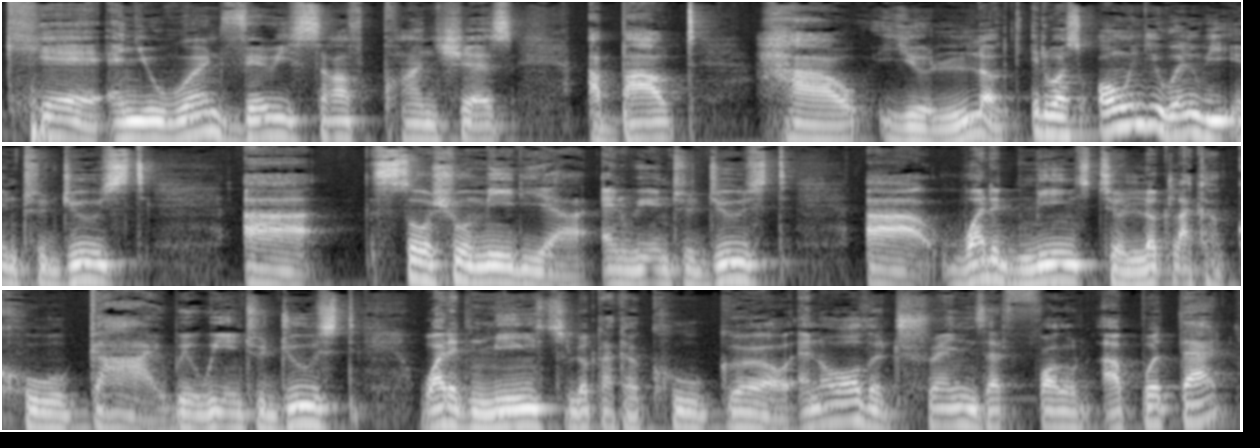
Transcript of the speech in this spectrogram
care and you weren't very self conscious about how you looked. It was only when we introduced uh, social media and we introduced uh, what it means to look like a cool guy. We, we introduced what it means to look like a cool girl and all the trends that followed up with that,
